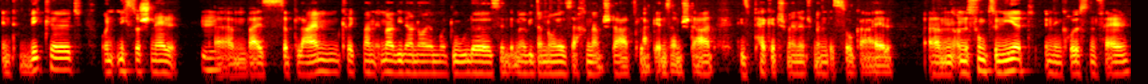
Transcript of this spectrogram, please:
entwickelt und nicht so schnell. Mhm. Ähm, bei Sublime kriegt man immer wieder neue Module, sind immer wieder neue Sachen am Start, Plugins am Start. Dieses Package Management ist so geil. Ähm, und es funktioniert in den größten Fällen.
